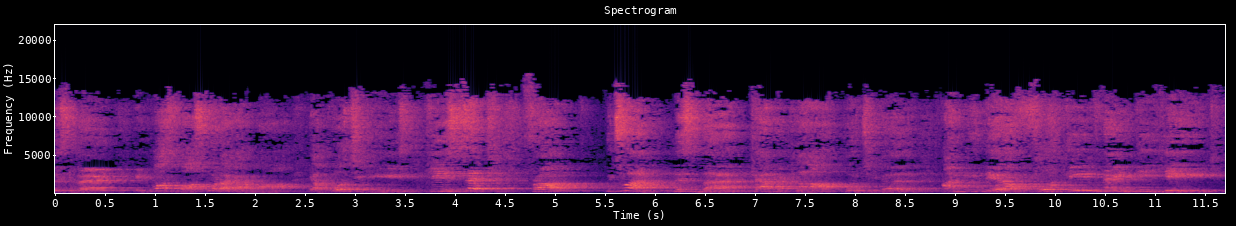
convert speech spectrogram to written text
Lisbon. It was Vasco da Gama, a Portuguese. He set from which one? Lisbon, capital of Portugal, and in the year of 1498.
